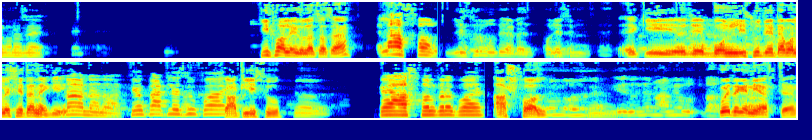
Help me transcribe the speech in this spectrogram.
করো যে কি ফল এগুলো চাচা লাস্ট ফল লিচুর মধ্যে কি ওই যে বন লিচু যেটা বলে সেটা নাকি না না না কেউ কাটলে চুপ হয় কাঠ লিচু হ্যাঁ। কে আশফল করে কয় আশফল। কই থেকে নিয়ে আসছেন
